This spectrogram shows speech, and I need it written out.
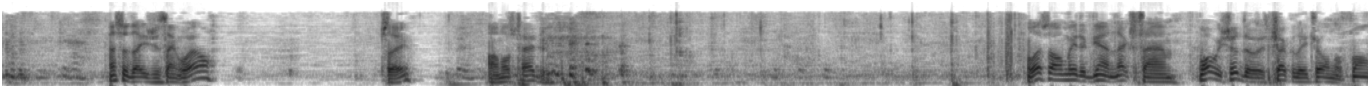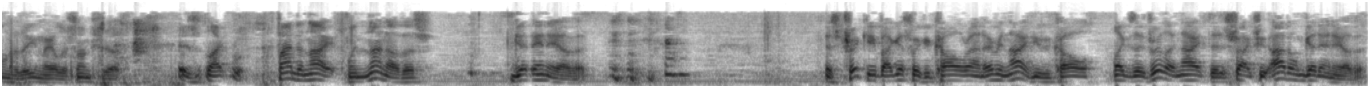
That's the days you think, well, see, almost had you. Well, let's all meet again next time. What we should do is check with each other on the phone or the email or some shit is like find a night when none of us get any of it. it's tricky, but I guess we could call around every night. You could call, like there's really a night that it strikes you, I don't get any of it.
